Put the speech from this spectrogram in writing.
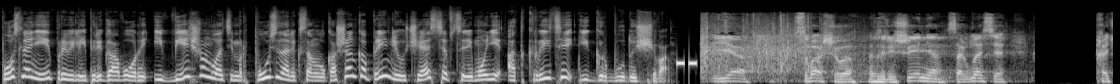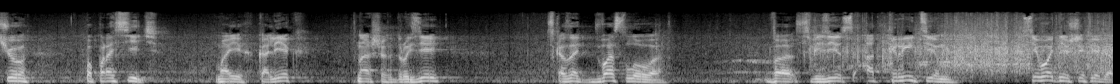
После они провели переговоры. И вечером Владимир Путин и Александр Лукашенко приняли участие в церемонии открытия игр будущего. Я, с вашего разрешения, согласия, хочу попросить моих коллег, наших друзей сказать два слова в связи с открытием сегодняшних игр.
